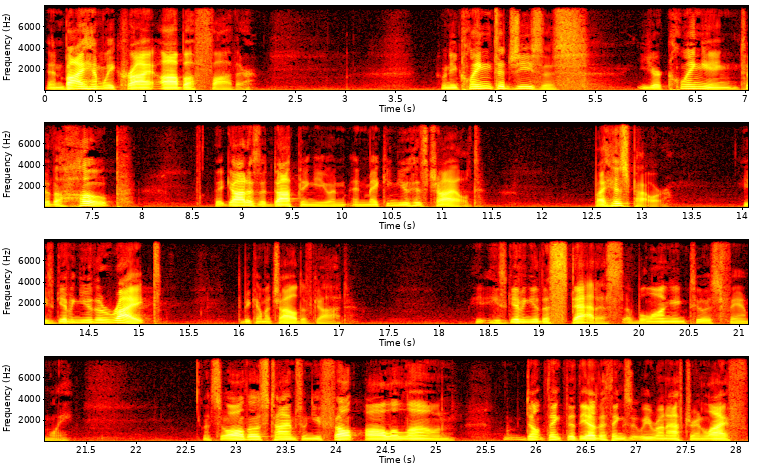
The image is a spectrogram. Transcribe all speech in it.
and by him we cry, Abba, Father. When you cling to Jesus, you're clinging to the hope that God is adopting you and, and making you his child by his power. He's giving you the right to become a child of God. He's giving you the status of belonging to his family. And so, all those times when you felt all alone, don't think that the other things that we run after in life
